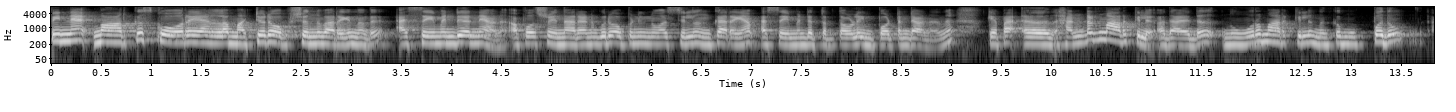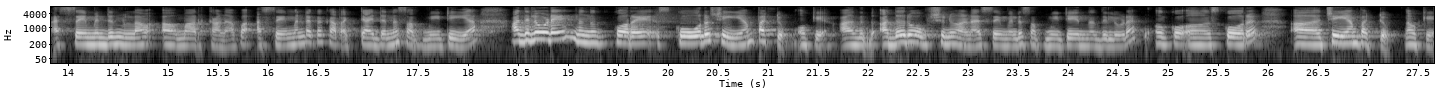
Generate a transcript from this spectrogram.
പിന്നെ മാർക്ക് സ്കോർ ചെയ്യാനുള്ള മറ്റൊരു ഓപ്ഷൻ എന്ന് പറയുന്നത് അസൈൻമെന്റ് തന്നെയാണ്. അപ്പോൾ ശ്രീനാരായണ ഗുരു ഓപ്പൺ യൂണിവേഴ്സിറ്റിയിൽ നിങ്ങൾക്ക് അറിയാം അസൈൻമെന്റ് എത്രത്തോളം ഇമ്പോർട്ടന്റ് ആണെന്ന്. ഓക്കെ അപ്പം ഹൺഡ്രഡ് മാർക്കിൽ അതായത് നൂറ് മാർക്കിൽ നിങ്ങൾക്ക് മുപ്പതും അസൈൻമെന്റിനുള്ള മാർക്കാണ് അപ്പോൾ അസൈൻമെന്റ് ഒക്കെ കറക്റ്റ് ആയിട്ട് തന്നെ സബ്മിറ്റ് ചെയ്യുക. അതിലൂടെ നിങ്ങൾക്ക് കുറേ സ്കോർ ചെയ്യാൻ പറ്റും. ഓക്കെ അതൊരു ഓപ്ഷനുമാണ് അസൈൻമെന്റ് സബ്മിറ്റ് ചെയ്യുന്നതിലൂടെ സ്കോർ ചെയ്യാൻ പറ്റും. ഓക്കെ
